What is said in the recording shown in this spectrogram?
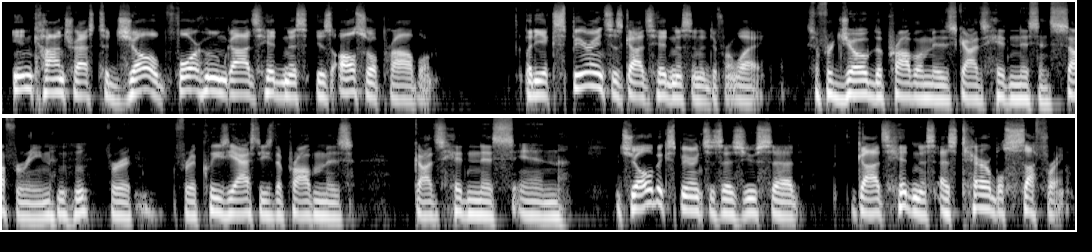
in contrast to Job, for whom God's hiddenness is also a problem. But he experiences God's hiddenness in a different way. So for Job, the problem is God's hiddenness and suffering. Mm-hmm. For for Ecclesiastes, the problem is God's hiddenness in. Job experiences, as you said, God's hiddenness as terrible suffering.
